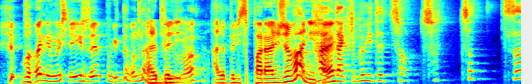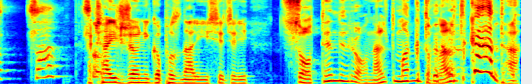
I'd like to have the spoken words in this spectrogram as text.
bo oni myśleli, że pójdą na Ale byli, piwo. ale byli sparaliżowani, Tak, tak? tak, byli te co, co, co, co, co? A co? czaisz, że oni go poznali i siedzieli, co ten Ronald McDonald gada?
